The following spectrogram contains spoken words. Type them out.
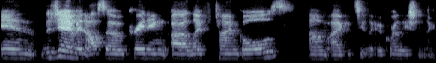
in the gym and also creating uh, lifetime goals, um, I could see like a correlation there.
